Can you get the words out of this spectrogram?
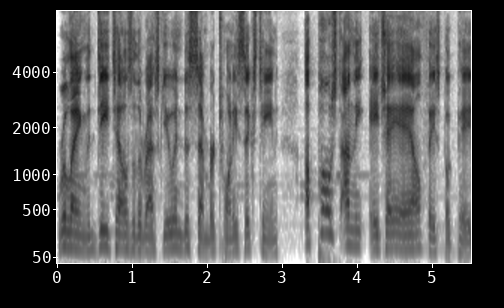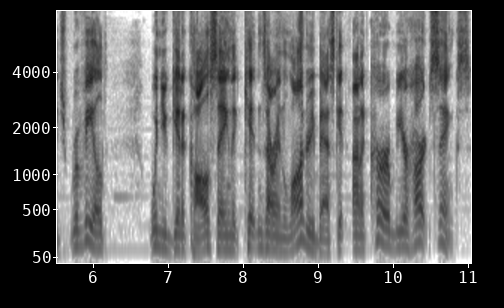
Relaying the details of the rescue in December 2016, a post on the HAAL Facebook page revealed, When you get a call saying that kittens are in laundry basket on a curb, your heart sinks.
